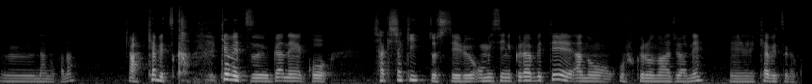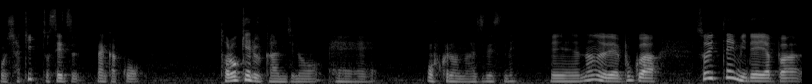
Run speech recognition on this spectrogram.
なのかな？あキャベツか。キャベツがねこうシャキシャキっとしているお店に比べてあのお袋の味はね、えー、キャベツがこうシャキッとせずなんかこうとろける感じの、えー、お袋の味ですね、えー、なので僕はそういった意味でやっぱ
